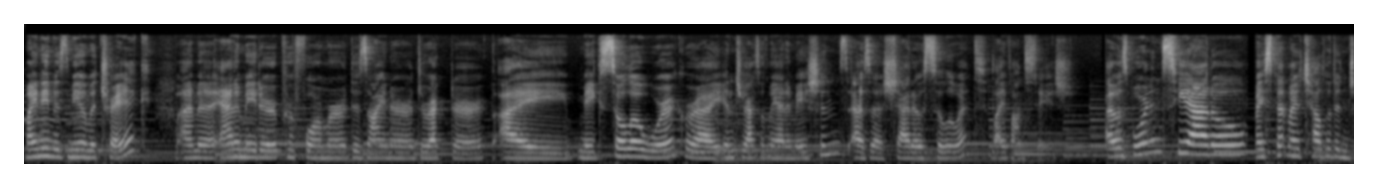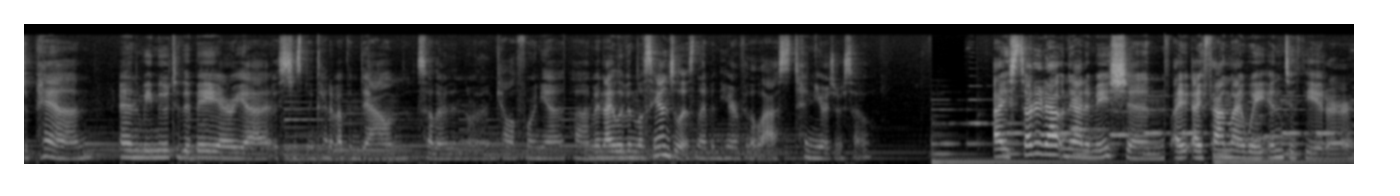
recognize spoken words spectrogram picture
My name is Miwa Matreyek. I'm an animator, performer, designer, director. I make solo work where I interact with my animations as a shadow silhouette live on stage. I was born in Seattle. I spent my childhood in Japan and we moved to the Bay Area. It's just been kind of up and down, Southern and Northern California. Um, and I live in Los Angeles and I've been here for the last 10 years or so. I started out in animation. I, I, found my way into theater.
